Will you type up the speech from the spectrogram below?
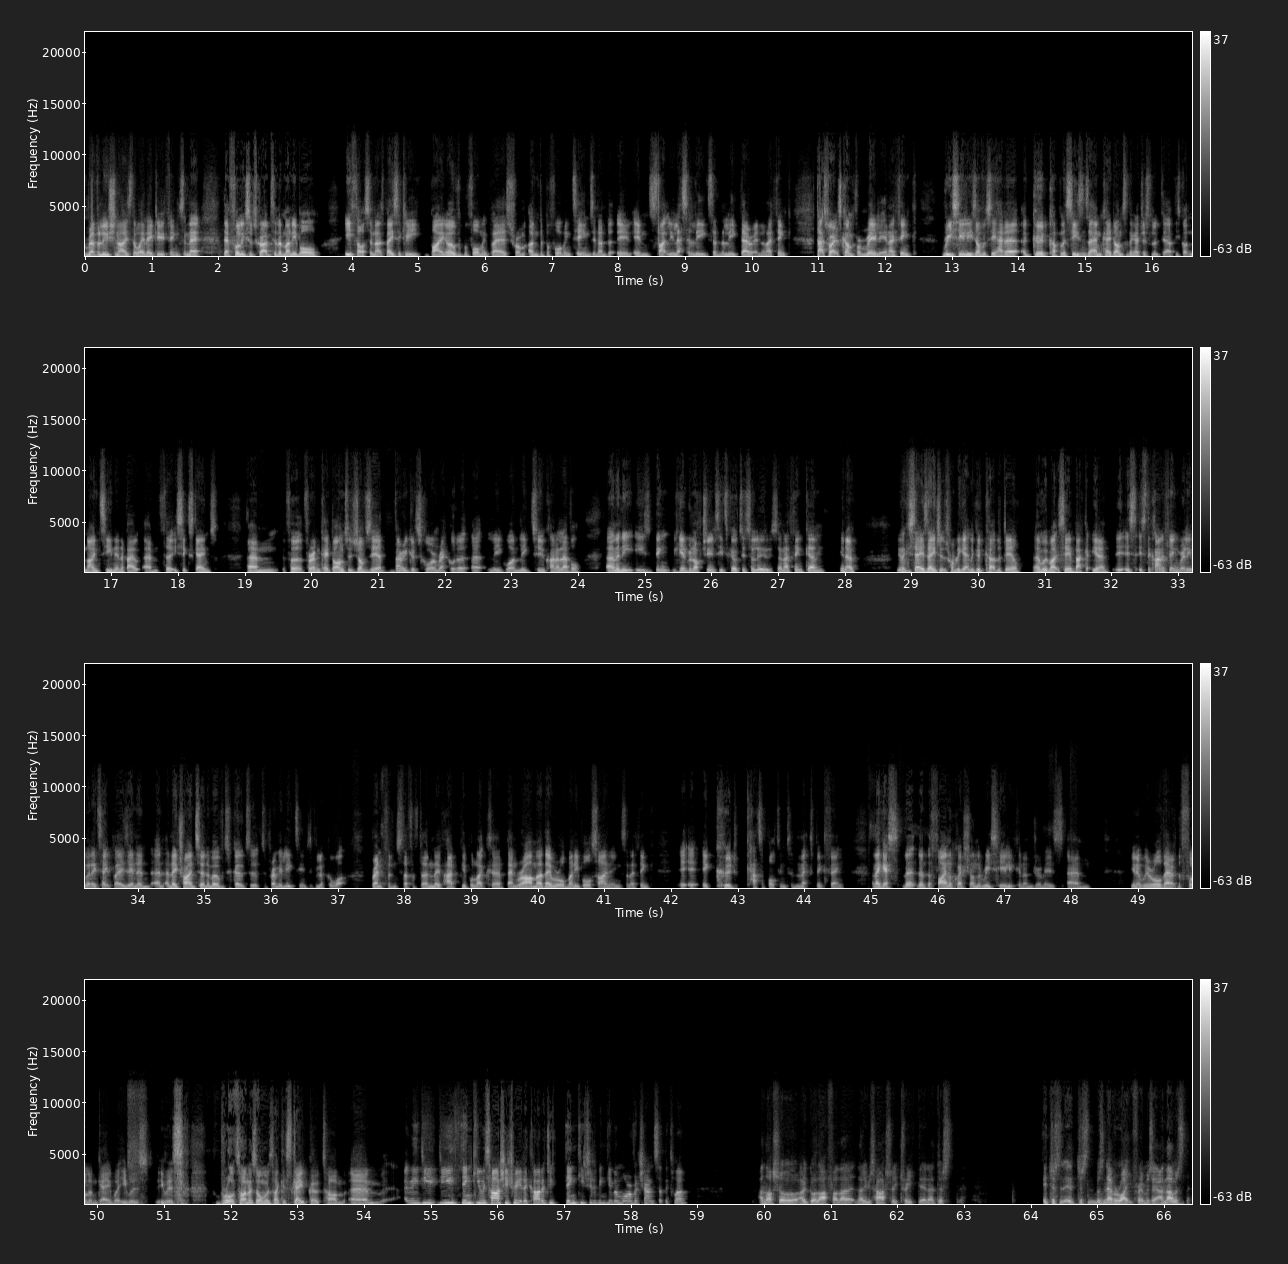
revolutionise the way they do things, and they're they're fully subscribed to the Moneyball ethos, and that's basically buying overperforming players from underperforming teams in under in, in slightly lesser leagues than the league they're in, and I think that's where it's come from really, and I think. Rhys Healey's obviously had a, a good couple of seasons at MK Dons. I think I just looked it up. He's got 19 in about um, 36 games um, for, for MK Dons, which is obviously a very good scoring record at, at League One, League Two kind of level. Um, and he, he's been given an opportunity to go to Toulouse. And I think, um, you know, like you say, his agent's probably getting a good cut of the deal. And we might see him back. You know, it's, it's the kind of thing, really, where they take players in and, and, and they try and turn them over to go to, to Premier League teams. If you look at what Brentford and stuff have done, they've had people like uh, Benrahma, they were all Moneyball signings. And I think it, it, could catapult into the next big thing. And I guess the, the, the final question on the Rhys Healey conundrum is, um, you know, we were all there at the Fulham game where he was he was brought on as almost like a scapegoat. Tom, um, I mean, do you, do you think he was harshly treated at Cardiff? Do you think he should have been given more of a chance at the club? I'm not sure I'd go that far that, that he was harshly treated. I just, it just, it just was never right for him, was it? And that was,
